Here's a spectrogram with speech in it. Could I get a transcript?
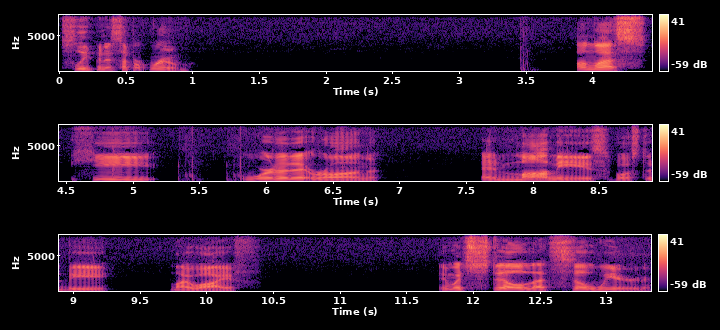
sleep in a separate room? Unless he worded it wrong and mommy is supposed to be my wife. In which still that's still weird.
